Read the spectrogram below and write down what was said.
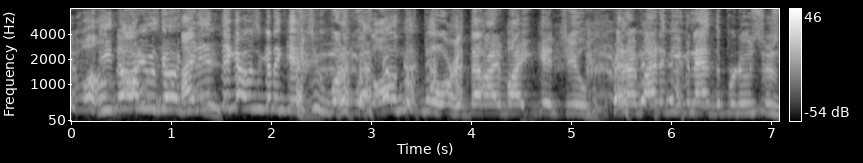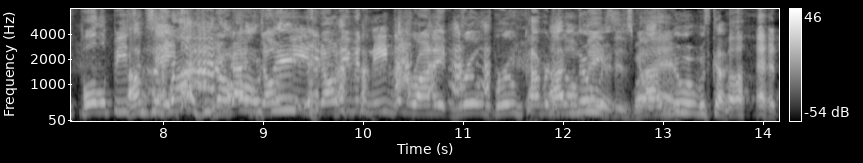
I- well, He thought he was gonna I didn't me. think I was gonna get you, but it was on the board that I might get you, and I might have even had the producers pull a piece I'm of tape. surprised you don't- oh, guys oh, don't see? need, you don't even need to run it. Brou, Brou covered his I own knew bases. it. Go I knew it was coming. Go ahead.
